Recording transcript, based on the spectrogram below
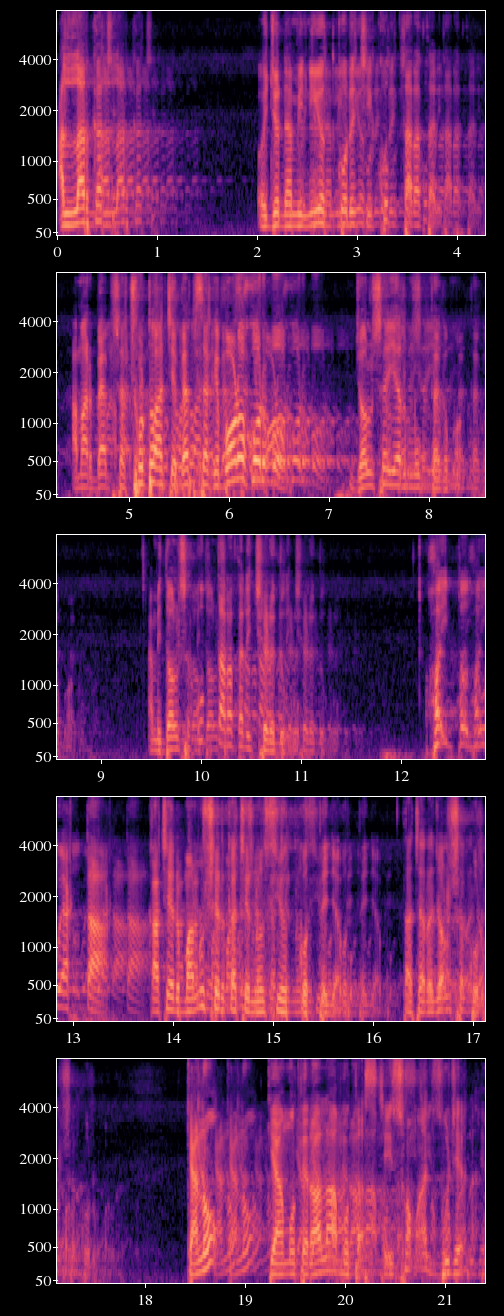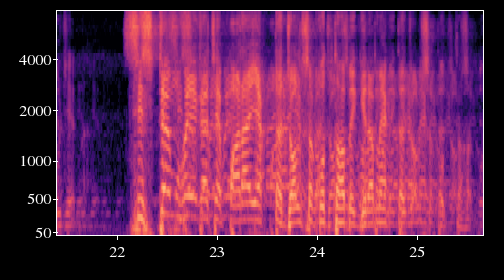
আল্লাহর কাছে। ওই জন্য আমি নিয়ত করেছি খুব তাড়াতাড়ি। আমার ব্যবসা ছোট আছে ব্যবসাকে বড় করব। জলসাই আর মুখ দেখাবো। আমি জলসা খুব তাড়াতাড়ি ছেড়ে দেবো। ছেড়ে দেবো। হয়তো দু একটা কাছের মানুষের কাছে নসিহত করতে যাব। তাছাড়া জলসা করব। কেন? কেয়ামতের আলামত আসছে, এই সমাজ বুঝে না। সিস্টেম হয়ে গেছে, পাড়ায় একটা জলসা করতে হবে, গ্রামে একটা জলসা করতে হবে।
